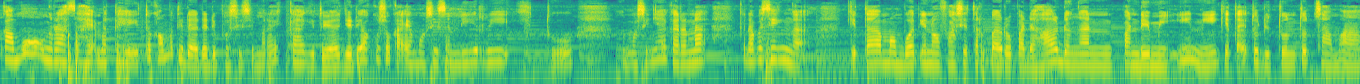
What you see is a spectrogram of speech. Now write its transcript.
kamu ngerasa hemat teh itu kamu tidak ada di posisi mereka gitu ya. Jadi aku suka emosi sendiri gitu. Emosinya karena kenapa sih nggak kita membuat inovasi terbaru padahal dengan pandemi ini kita itu dituntut sama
